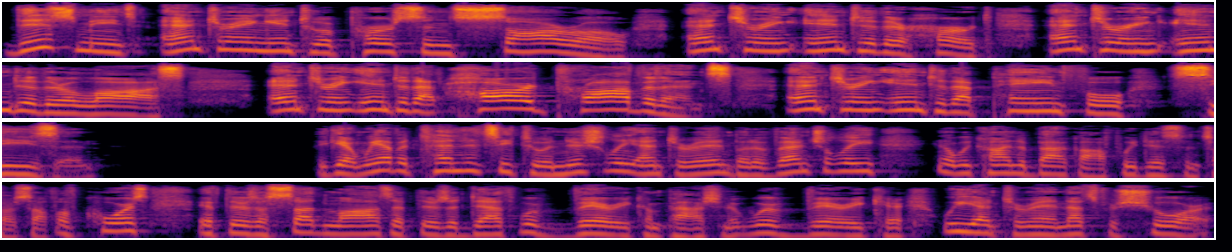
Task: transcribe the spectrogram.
This means entering into a person's sorrow, entering into their hurt, entering into their loss, entering into that hard providence, entering into that painful season. Again, we have a tendency to initially enter in, but eventually, you know, we kind of back off. We distance ourselves. Of course, if there's a sudden loss, if there's a death, we're very compassionate. We're very care. We enter in, that's for sure.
